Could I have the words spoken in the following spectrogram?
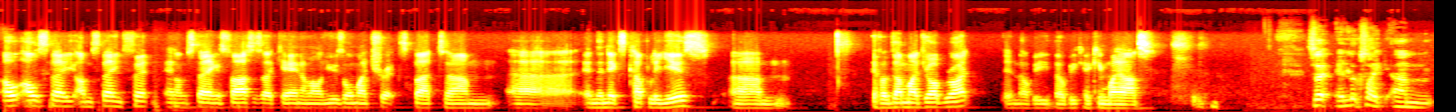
I'll, I'll, stay. I'm staying fit, and I'm staying as fast as I can, and I'll use all my tricks. But um, uh, in the next couple of years, um, if I've done my job right, then they'll be they'll be kicking my ass. So it looks like um,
